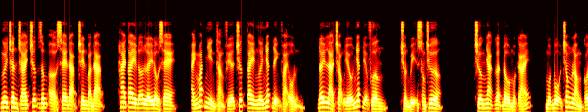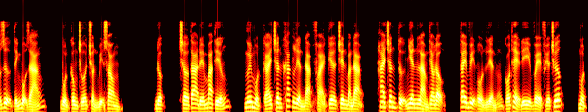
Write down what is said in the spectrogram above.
ngươi chân trái trước dâm ở xe đạp trên bàn đạp, hai tay đỡ lấy đầu xe, ánh mắt nhìn thẳng phía trước tay ngươi nhất định phải ổn, đây là trọng yếu nhất địa phương, chuẩn bị xong chưa? Trường nhạc gật đầu một cái, một bộ trong lòng có dự tính bộ dáng, bổn công chúa chuẩn bị xong. Được, chờ ta đến ba tiếng, ngươi một cái chân khác liền đạp phải kia trên bàn đạp, hai chân tự nhiên làm theo động, tay vịn ổn liền có thể đi về phía trước, một,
